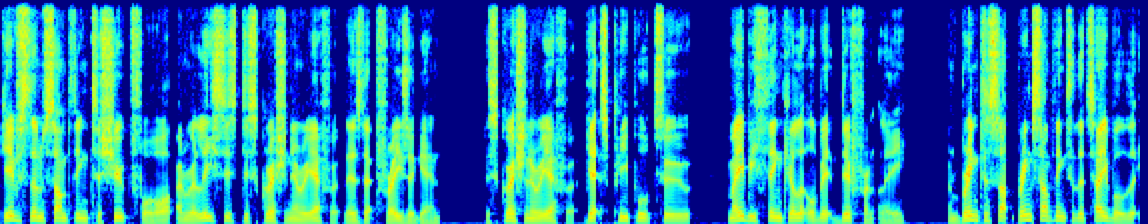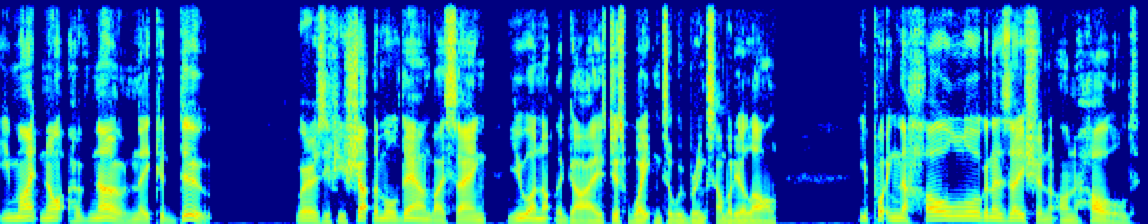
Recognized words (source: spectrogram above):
gives them something to shoot for, and releases discretionary effort. There's that phrase again discretionary effort gets people to maybe think a little bit differently and bring to bring something to the table that you might not have known they could do. Whereas if you shut them all down by saying you are not the guys, just wait until we bring somebody along, you're putting the whole organization on hold,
